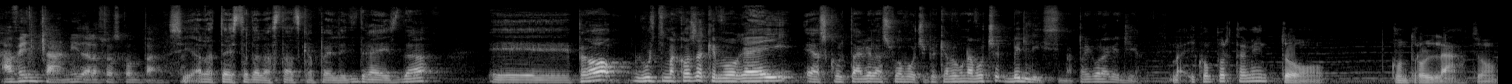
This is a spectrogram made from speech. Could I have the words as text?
A vent'anni dalla sua scomparsa. sì, alla testa della Staatskapelle di Dresda. E- però l'ultima cosa che vorrei è ascoltare la sua voce, perché aveva una voce bellissima. Prego la regia. Ma il comportamento controllato,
